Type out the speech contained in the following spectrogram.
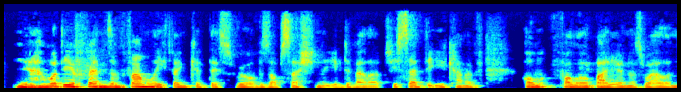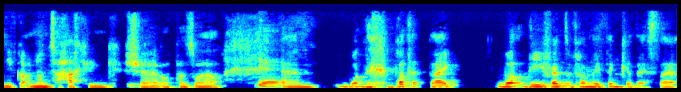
yeah, what do your friends and family think of this Rovers obsession that you've developed? You said that you kind of follow Bayern as well, and you've got an Unterhaching shirt up as well. Yeah. Um, what what like what do your friends and family think of this? That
